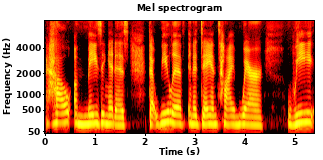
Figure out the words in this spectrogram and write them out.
how amazing it is that we live in a day and time where we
